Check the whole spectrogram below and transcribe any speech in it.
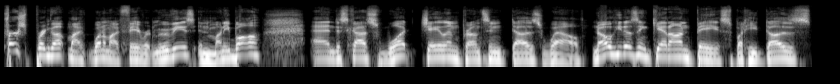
first bring up my one of my favorite movies in Moneyball and discuss what Jalen Brunson does well. No, he doesn't get on base, but he does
